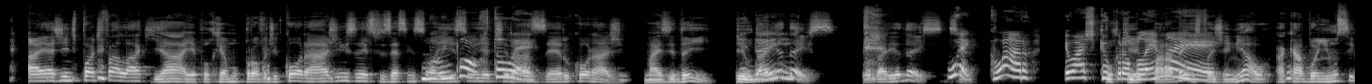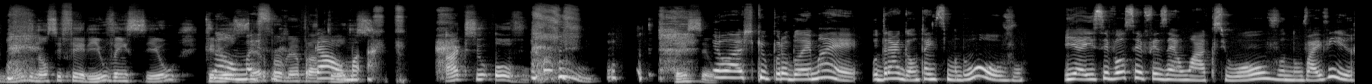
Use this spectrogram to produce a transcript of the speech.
aí a gente pode falar que ah, é porque é uma prova de coragem, se eles fizessem só Não isso, ia importa, tirar ué. zero coragem. Mas e daí? E Eu daí? daria 10. Eu daria 10. Ué, sabe? claro. Eu acho que Porque, o problema parabéns, é. foi genial. Acabou em um segundo, não se feriu, venceu, criou Não, mas zero problema pra calma. todos. Axio ovo. Venceu. Eu acho que o problema é o dragão tá em cima do ovo. E aí, se você fizer um axio ovo, não vai vir.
